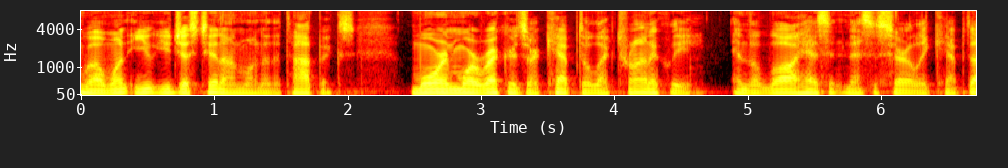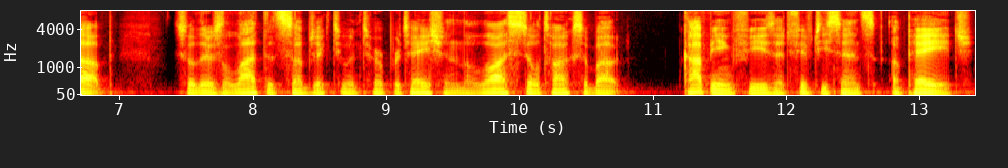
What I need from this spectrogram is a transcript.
Well, one, you, you just hit on one of the topics. More and more records are kept electronically, and the law hasn't necessarily kept up. So there's a lot that's subject to interpretation. The law still talks about copying fees at 50 cents a page,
